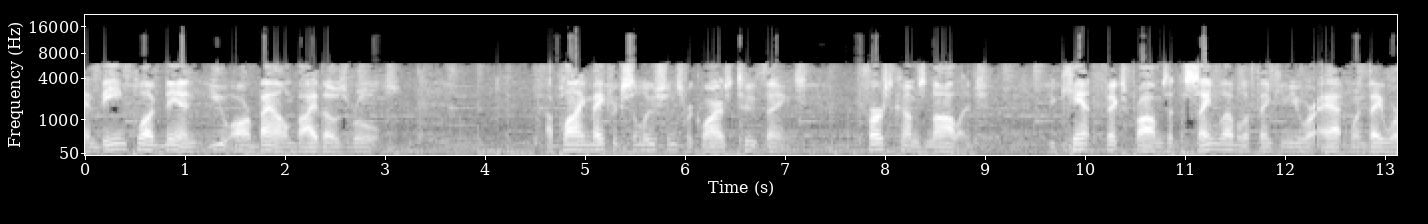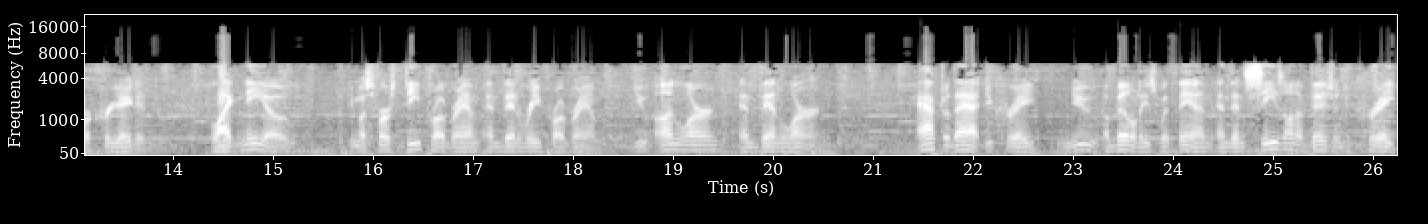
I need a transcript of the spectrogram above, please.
and being plugged in, you are bound by those rules. Applying matrix solutions requires two things. First comes knowledge. You can't fix problems at the same level of thinking you were at when they were created. Like Neo, you must first deprogram and then reprogram. You unlearn and then learn. After that, you create new abilities within and then seize on a vision to create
